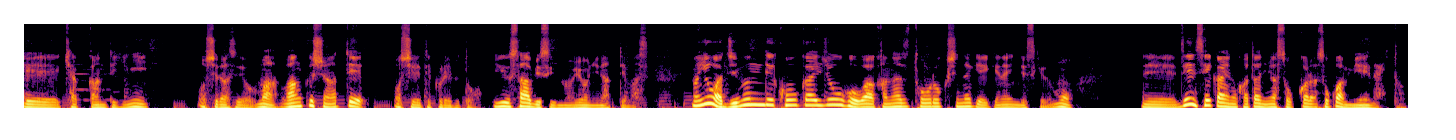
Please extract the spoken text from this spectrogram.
えー客観的にお知らせを、まあワンクッションあって教えてくれるというサービスのようになっています。まあ、要は自分で公開情報は必ず登録しなきゃいけないんですけども、えー、全世界の方にはそこから、そこは見えないと。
